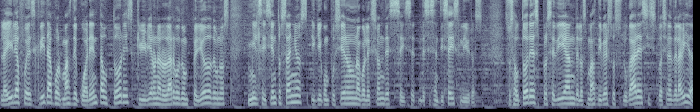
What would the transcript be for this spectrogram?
La Biblia fue escrita por más de 40 autores que vivieron a lo largo de un periodo de unos 1600 años y que compusieron una colección de, 66 libros. Sus autores procedían de los más diversos lugares y situaciones de la vida.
